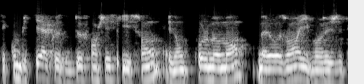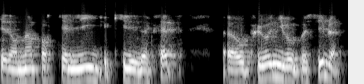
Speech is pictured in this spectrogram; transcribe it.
c'est compliqué à cause des deux franchises qui y sont. Et donc pour le moment, malheureusement, ils vont végéter dans n'importe quelle ligue qui les accepte au plus haut niveau possible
